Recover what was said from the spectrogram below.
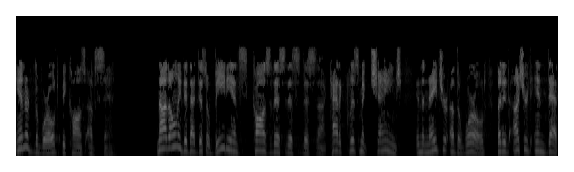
entered the world because of sin. Not only did that disobedience cause this, this, this uh, cataclysmic change in the nature of the world, but it ushered in death.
